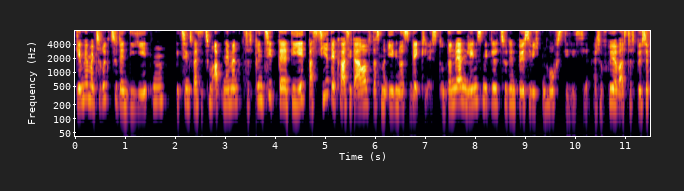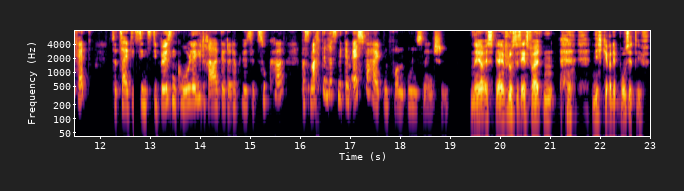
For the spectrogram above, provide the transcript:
Gehen wir mal zurück zu den Diäten beziehungsweise zum Abnehmen. Das Prinzip der Diät basiert ja quasi darauf, dass man irgendwas weglässt. Und dann werden Lebensmittel zu den Bösewichten hochstilisiert. Also früher war es das böse Fett, zurzeit sind es die bösen Kohlehydrate oder der böse Zucker. Was macht denn das mit dem Essverhalten von uns Menschen? Naja, es beeinflusst das Essverhalten nicht gerade positiv,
